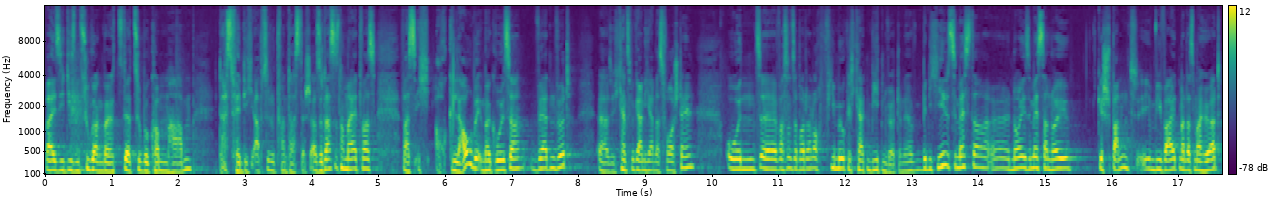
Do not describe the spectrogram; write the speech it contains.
weil sie diesen Zugang dazu bekommen haben, das fände ich absolut fantastisch. Also das ist nochmal etwas, was ich auch glaube, immer größer werden wird. Also ich kann es mir gar nicht anders vorstellen. Und äh, was uns aber dann auch viel Möglichkeiten bieten wird. Und da bin ich jedes Semester, äh, neue Semester neu gespannt, inwieweit man das mal hört,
